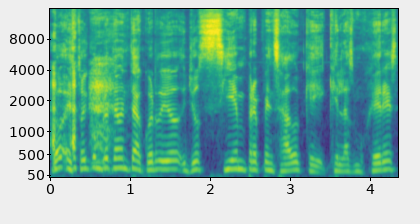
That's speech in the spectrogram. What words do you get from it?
No, estoy completamente de acuerdo. Yo, yo siempre he pensado que, que las mujeres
